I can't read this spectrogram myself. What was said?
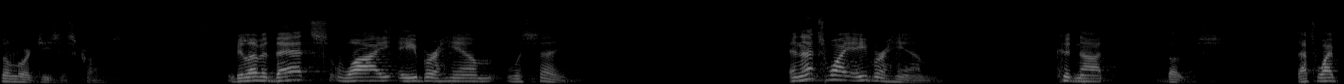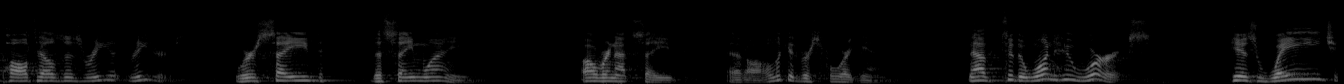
the Lord Jesus Christ. And beloved, that's why Abraham was saved. And that's why Abraham could not boast. That's why Paul tells his re- readers we're saved the same way. Oh, we're not saved at all. Look at verse 4 again. Now, to the one who works, his wage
